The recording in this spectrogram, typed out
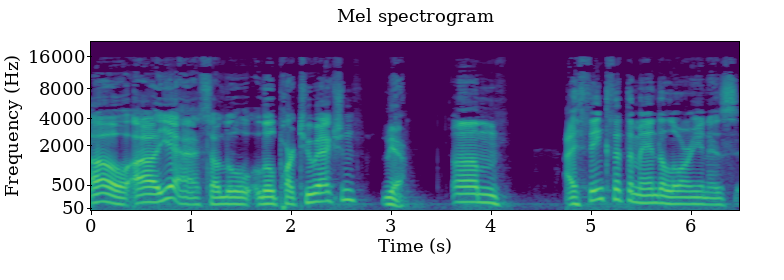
Oh, uh, yeah. So a little, a little part two action. Yeah. Um, I think that the Mandalorian is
